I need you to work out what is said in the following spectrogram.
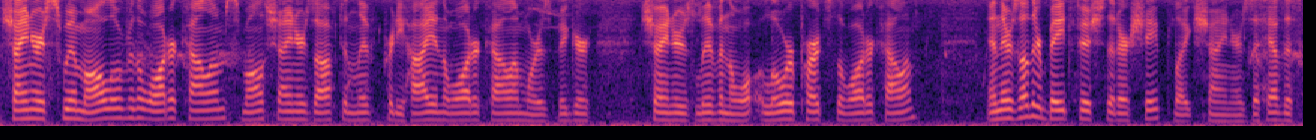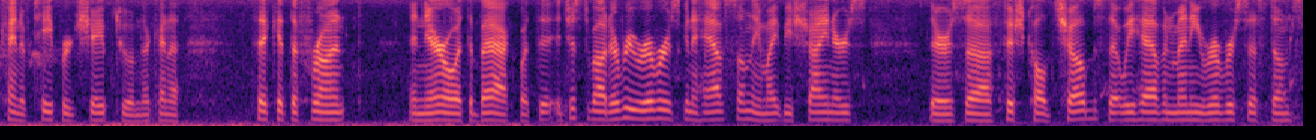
Shiners swim all over the water column. Small shiners often live pretty high in the water column, whereas bigger shiners live in the lower parts of the water column. And there's other bait fish that are shaped like shiners that have this kind of tapered shape to them. They're kind of thick at the front and narrow at the back, but the, just about every river is going to have some. They might be shiners. There's uh, fish called chubs that we have in many river systems.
